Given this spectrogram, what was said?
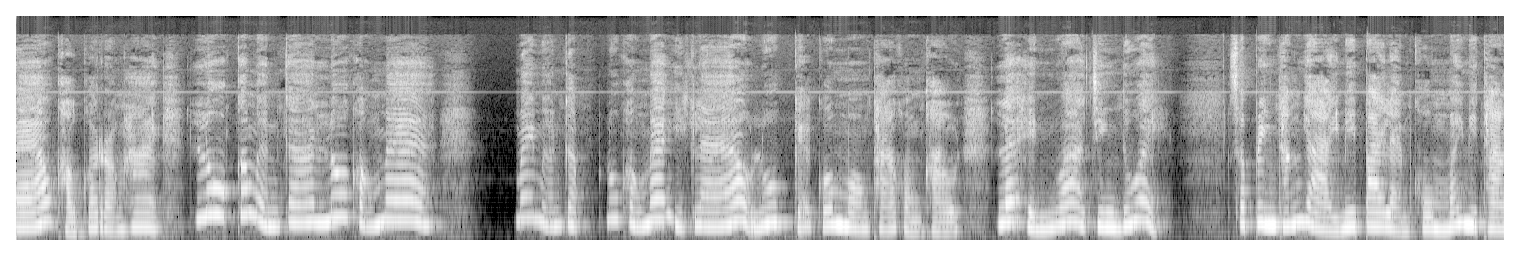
แล้ว เขาก็ร้องไห้ ลูกก็เหมือนกันลูกของแม่ ไม่เหมือนกับลูกของแม่อีกแล้ว ลูกแกะก้มมองเท้าของเขา และเห็นว่าจริงด้วย สปริงทั้งใหญ่มีปลายแหลมคมไม่มีทาง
